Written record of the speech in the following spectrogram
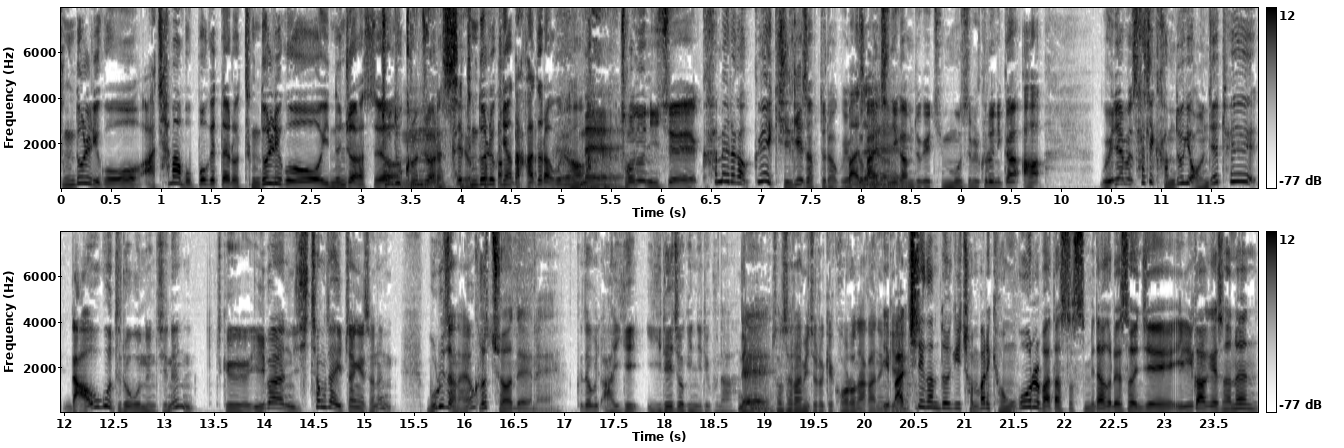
등 돌리고 아 차마 못 보겠다로 등 돌리고 있는 줄 알았어요. 저도 그런 줄 알았어요. 등 돌리고 그냥 나가더라고요. 네. 저는 이제 카메라가 꽤 길게 잡더라고요. 그 맞아요. 그 만치니 감독의 뒷모습을 그러니까 아 왜냐하면 사실 감독이 언제 퇴 나오고 들어오는지는 그 일반 시청자 입장에서는 모르잖아요. 그렇죠, 네네. 그러다 보니 아 이게 이례적인 일이구나. 네. 저 사람이 저렇게 걸어 나가는 게. 만치니 감독이 전반에 경고를 받았었습니다. 그래서 이제 일각에서는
